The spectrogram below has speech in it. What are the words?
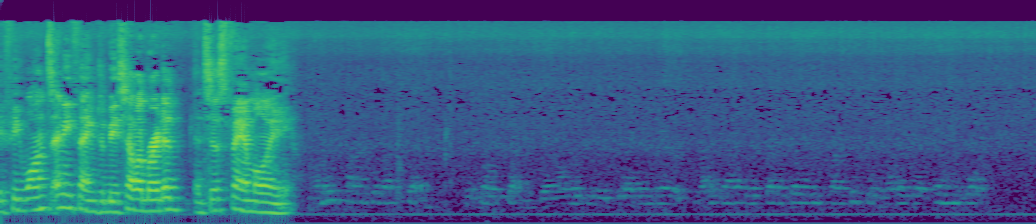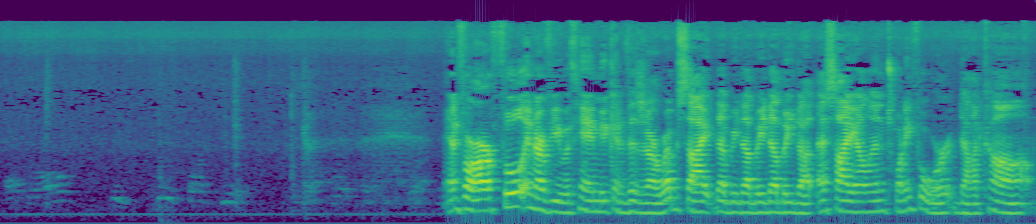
If he wants anything to be celebrated, it's his family. And for our full interview with him, you can visit our website, www.siln24.com.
